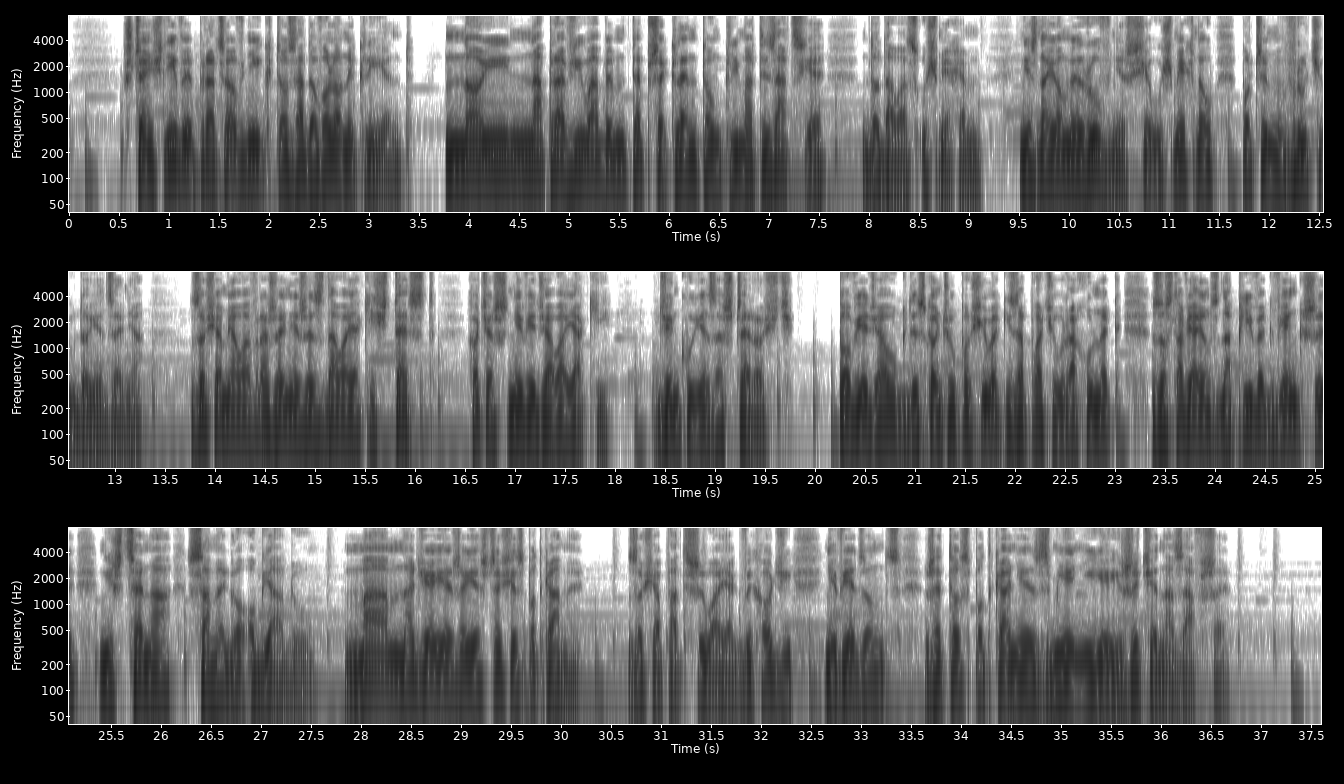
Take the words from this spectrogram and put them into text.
Szczęśliwy pracownik to zadowolony klient. No i naprawiłabym tę przeklętą klimatyzację, dodała z uśmiechem. Nieznajomy również się uśmiechnął, po czym wrócił do jedzenia. Zosia miała wrażenie, że zdała jakiś test, chociaż nie wiedziała jaki. Dziękuję za szczerość. Powiedział, gdy skończył posiłek i zapłacił rachunek, zostawiając napiwek większy niż cena samego obiadu. Mam nadzieję, że jeszcze się spotkamy. Zosia patrzyła, jak wychodzi, nie wiedząc, że to spotkanie zmieni jej życie na zawsze.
